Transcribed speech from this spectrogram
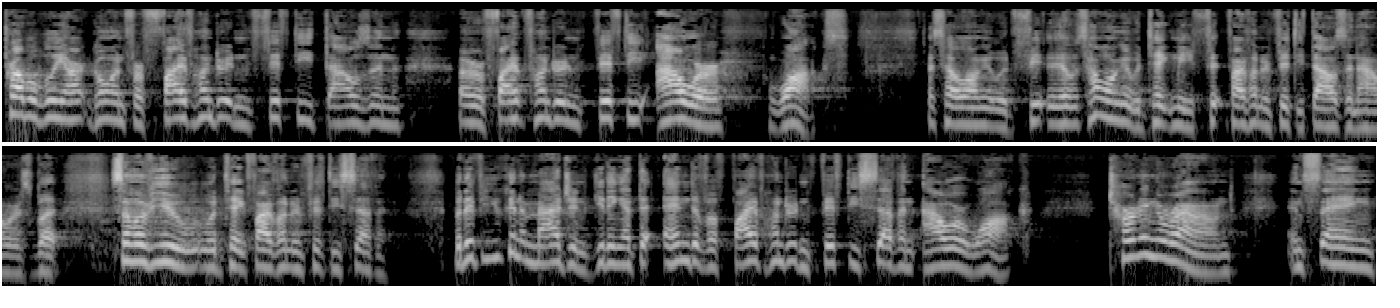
probably aren't going for 550,000 or 550 hour walks. That's how long it would it was how long it would take me 550,000 hours, but some of you would take 557. But if you can imagine getting at the end of a 557 hour walk, turning around and saying,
